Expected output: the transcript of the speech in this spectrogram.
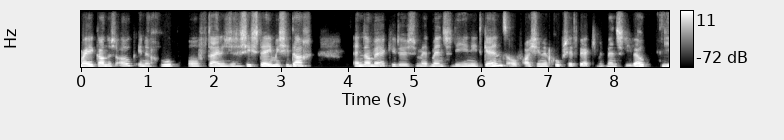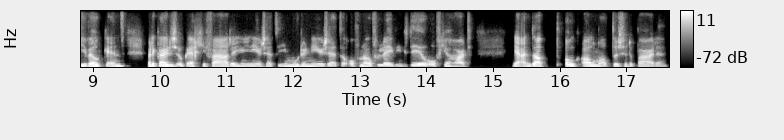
Maar je kan dus ook in een groep of tijdens een systemische dag. En dan werk je dus met mensen die je niet kent. Of als je in een groep zit, werk je met mensen die, wel, die je wel kent. Maar dan kan je dus ook echt je vader je neerzetten, je moeder neerzetten. Of een overlevingsdeel, of je hart. Ja, en dat ook allemaal tussen de paarden.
